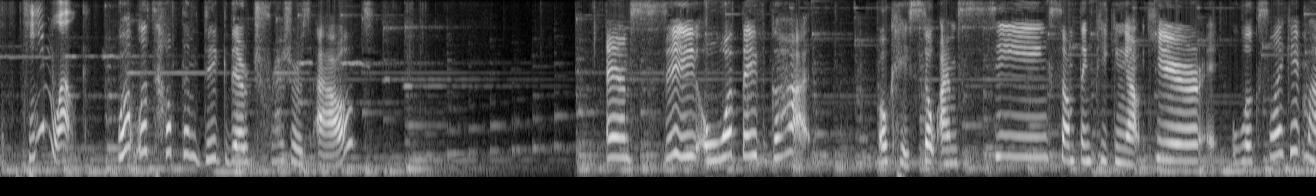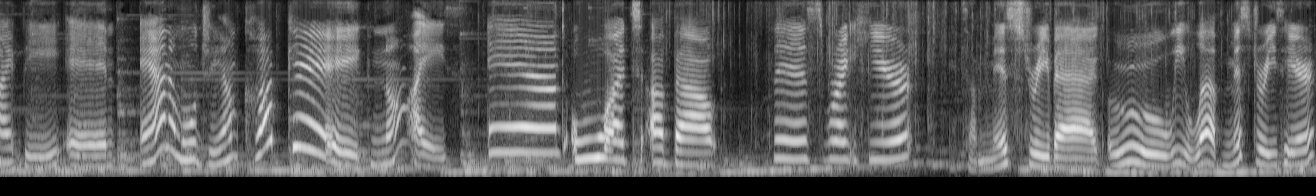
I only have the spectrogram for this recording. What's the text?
It's teamwork. Well, let's help them dig their treasures out and see what they've got. Okay, so I'm seeing something peeking out here. It looks like it might be an animal jam cupcake. Nice. And what about this right here? It's a mystery bag. Ooh, we love mysteries here.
